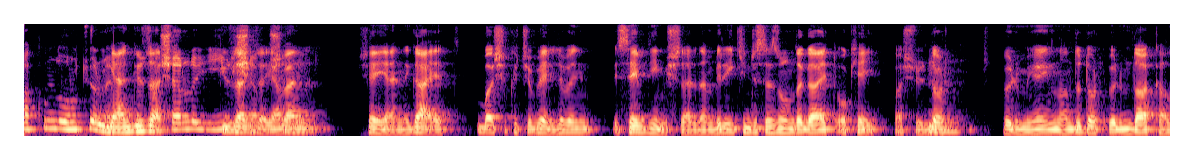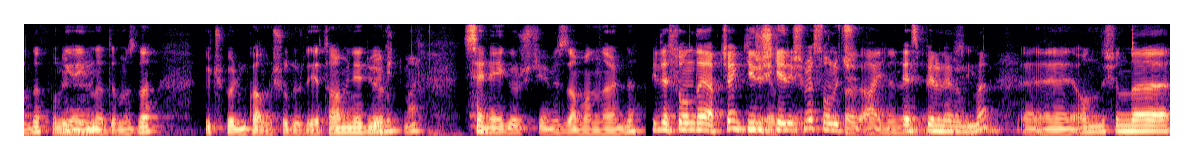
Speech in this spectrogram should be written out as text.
aklımda unutuyorum. hep. Yani güzel. Başarılı iyi güzel bir şey güzel. Ya yapmışlar ben yani. şey yani gayet başı kıçı belli. Benim sevdiğim işlerden biri. İkinci sezonda gayet okey başlıyor. Dört bölümü yayınlandı. Dört bölüm daha kaldı. Bunu yayınladığımızda 3 bölüm kalmış olur diye tahmin ediyorum. Büyük ihtimal. Seneye görüşeceğimiz zamanlarda. Bir de sonda yapacaksın. Giriş Yapacağım. gelişme sonuç. Tabii, aynen öyle. esprilerimle. Ee, onun dışında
